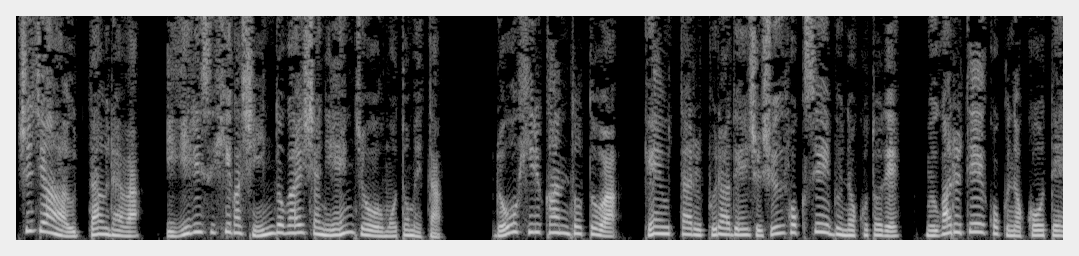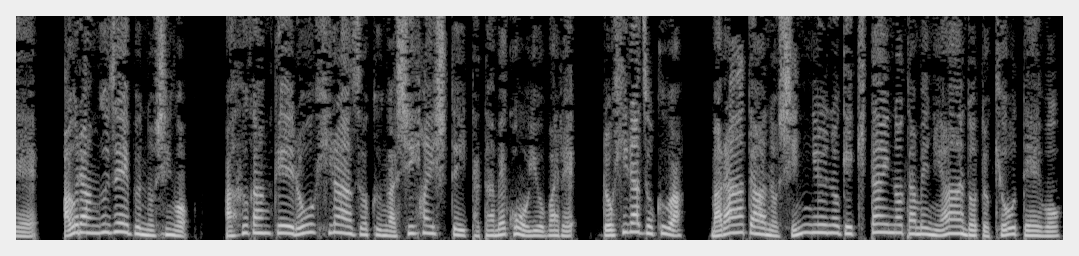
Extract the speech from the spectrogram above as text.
シュジャー・ウッタウラはイギリス東インド会社に援助を求めた。ローヒルカンドとは、現ウッタルプラデーシュ州北西部のことで、ムガル帝国の皇帝、アウラングゼーブの死後、アフガン系ローヒラー族が支配していたためこう呼ばれ、ロヒラ族は、マラーターの侵入の撃退のためにアワドと協定を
